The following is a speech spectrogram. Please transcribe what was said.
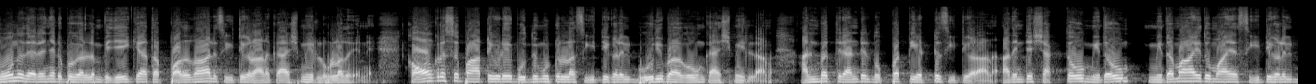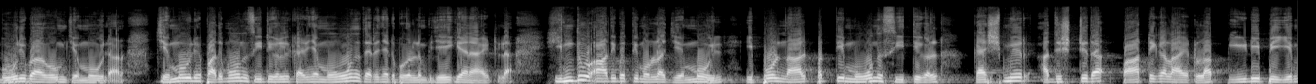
മൂന്ന് തെരഞ്ഞെടുപ്പുകളിലും വിജയിക്കാത്ത പതിനാല് സീറ്റുകളാണ് കാശ്മീരിലുള്ളത് തന്നെ. കോൺഗ്രസ് പാർട്ടിയുടെ ബുദ്ധിമുട്ടുള്ള സീറ്റുകളിൽ ഭൂരിഭാഗവും കാശ്മീരിലാണ്. അൻപത്തിരണ്ടിൽ മുപ്പത്തി എട്ട് സീറ്റുകളാണ്. അതിന്റെ ശക്തവും മിതവും മിതമായതുമായ സീറ്റുകളിൽ ഭൂരിഭാഗവും ജമ്മുവിലാണ്. ജമ്മുവിലെ പതിമൂന്ന് സീറ്റുകളിൽ കഴിഞ്ഞ മൂന്ന് തെരഞ്ഞെടുപ്പുകളിലും വിജയിക്കാനായിട്ടില്ല. ഹിന്ദു ആധിപത്യമുള്ള ജമ്മുവിൽ ഇപ്പോൾ നാൽപ്പത്തി മൂന്ന് സീറ്റുകൾ കശ്മീർ അധിഷ്ഠിത പാർട്ടികളായിട്ടുള്ള പി ഡി പിയും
